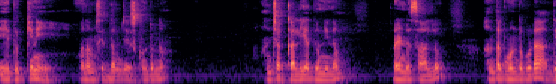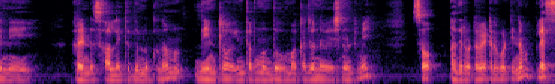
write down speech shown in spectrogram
ఈ దుక్కిని మనం సిద్ధం చేసుకుంటున్నాం. మంచిగా కలియ దున్నినాం రెండుసార్లు అంతకుముందు కూడా దీన్ని రెండు సార్లు అయితే దున్నుకున్నాం. దీంట్లో ఇంతకుముందు మొక్కజొన్న వేసినట్టుమి సో అది రొటవేటర్ కొట్టినాం. ప్లస్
